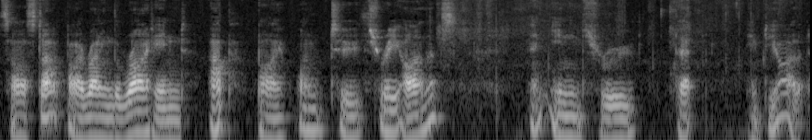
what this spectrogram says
so I'll start by running the right end up by one, two, three eyelets and in through that empty eyelet.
